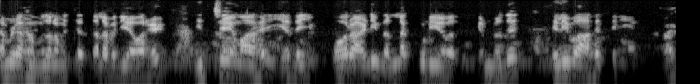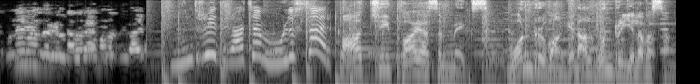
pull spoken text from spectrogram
தமிழக முதலமைச்சர் தளபதி அவர்கள் நிச்சயமாக எதையும் போராடி வெல்லக்கூடியவர் என்பது தெளிவாக தெரியும். முந்திரி திராட்சை முழுசா இருக்கு. ஆச்சி பாயாசம் மிக்ஸ் ஒன்று வாங்கினால் ஒன்று இலவசம்.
